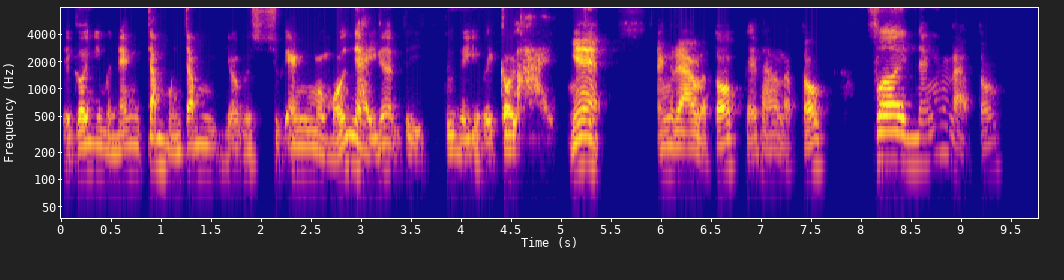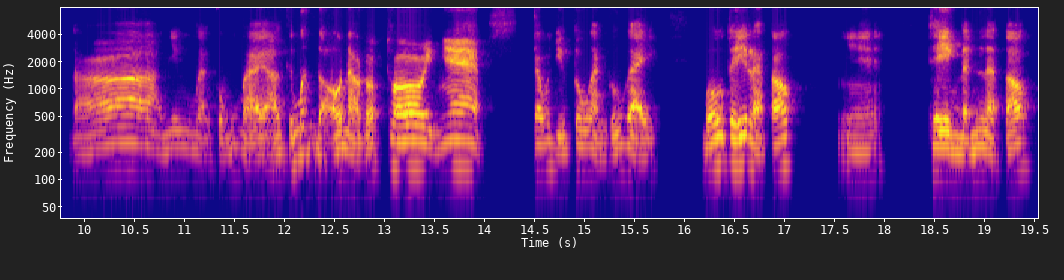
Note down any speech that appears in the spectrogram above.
Thì coi như mình ăn trăm phần trăm do cái sức ăn mà mỗi ngày đó thì tôi nghĩ phải coi lại nha. Ăn rau là tốt thể thao là tốt phơi nắng là tốt đó nhưng mà cũng phải ở cái mức độ nào đó thôi nha. Trong cái chuyện tu hành cũng vậy bố thí là tốt nha. thiền định là tốt.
